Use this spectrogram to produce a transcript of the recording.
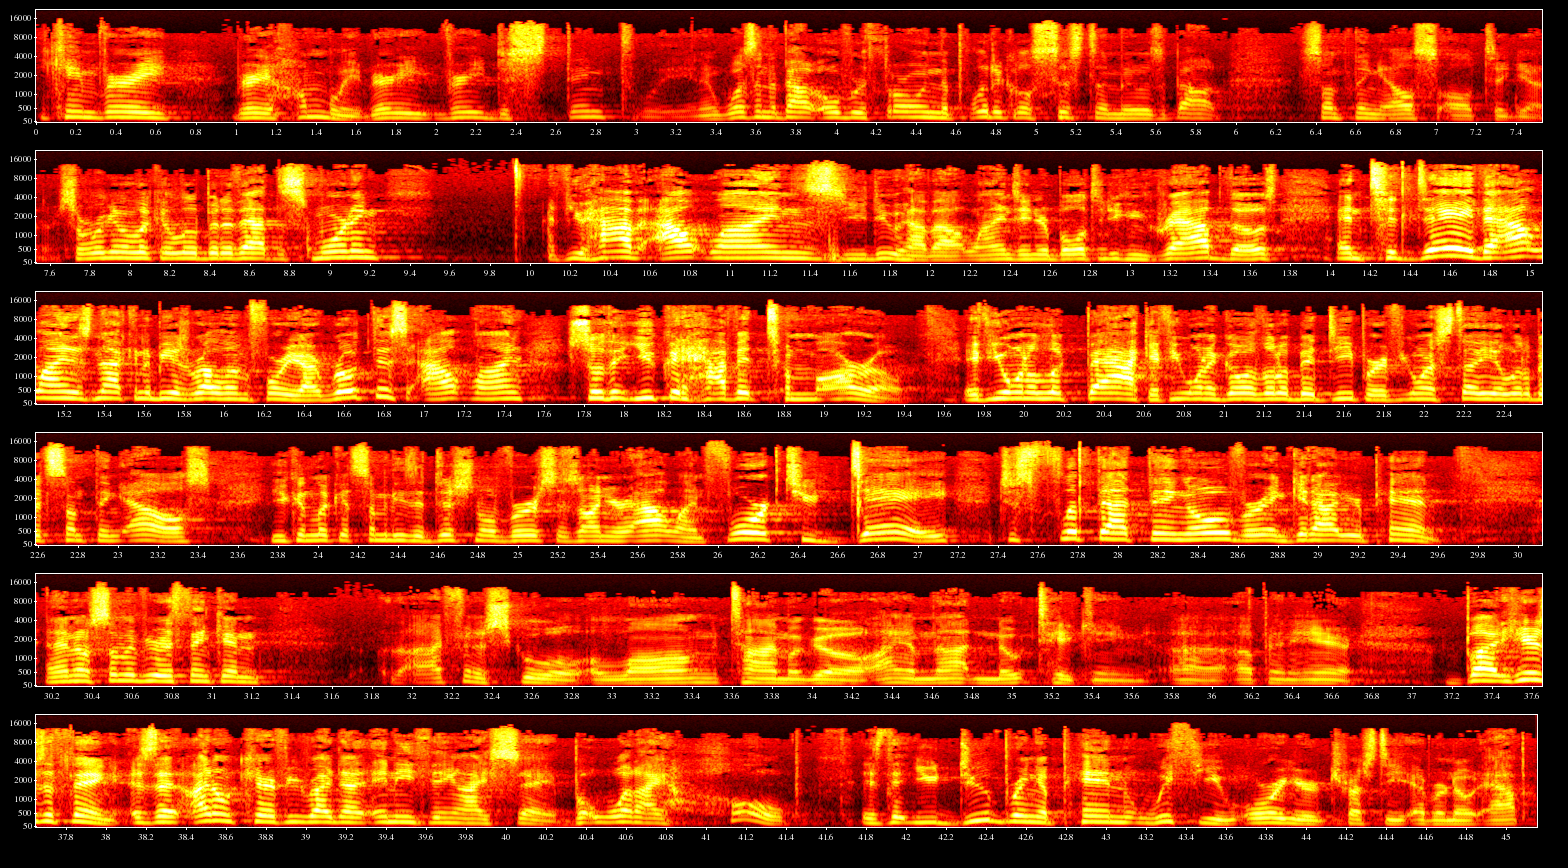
He came very very humbly, very, very distinctly. And it wasn't about overthrowing the political system, it was about something else altogether. So we're going to look a little bit of that this morning. If you have outlines, you do have outlines in your bulletin, you can grab those. And today, the outline is not going to be as relevant for you. I wrote this outline so that you could have it tomorrow. If you want to look back, if you want to go a little bit deeper, if you want to study a little bit something else, you can look at some of these additional verses on your outline. For today, just flip that thing over and get out your pen. And I know some of you are thinking, I finished school a long time ago. I am not note taking uh, up in here. But here's the thing is that I don't care if you write down anything I say, but what I hope is that you do bring a pen with you or your trusty Evernote app,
